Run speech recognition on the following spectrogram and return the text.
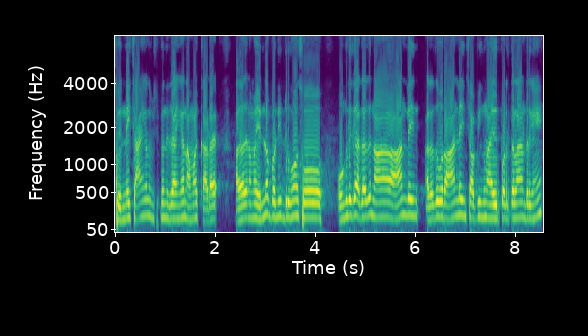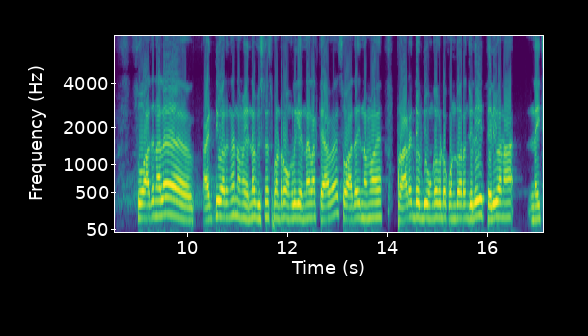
ஸோ இன்றைக்கி சாயங்காலம் மிஸ் பண்ணிடுறாங்க நம்ம கடை அதாவது நம்ம என்ன பண்ணிகிட்ருக்கோம் ஸோ உங்களுக்கு அதாவது நான் ஆன்லைன் அதாவது ஒரு ஆன்லைன் ஷாப்பிங் நான் ஏற்படுத்தலான் இருக்கேன். ஸோ அதனால் ஆக்டிவாக இருங்க. நம்ம என்ன பிஸ்னஸ் பண்ணுறோம் உங்களுக்கு என்னெல்லாம் தேவை? ஸோ அதை நம்ம ப்ராடக்ட் எப்படி உங்கள்கிட்ட கொண்டு வரேன்னு சொல்லி தெளிவாக நான் இன்னைக்கு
